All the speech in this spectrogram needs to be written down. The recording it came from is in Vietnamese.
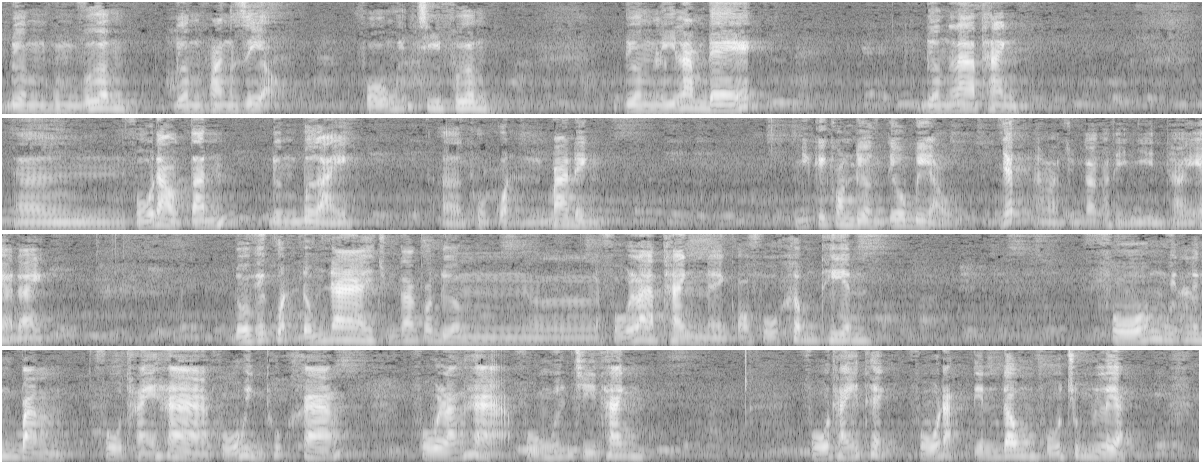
đường Hùng Vương đường Hoàng Diệu phố Nguyễn Tri Phương đường Lý Lam Đế đường La Thành uh, phố Đào Tấn đường Bưởi ở thuộc quận Ba Đình. Những cái con đường tiêu biểu nhất mà chúng ta có thể nhìn thấy ở đây. Đối với quận Đống Đa thì chúng ta có đường phố La Thành này, có phố Khâm Thiên, phố Nguyễn Lương Bằng, phố Thái Hà, phố Huỳnh Thúc Kháng, phố Láng Hạ, phố Nguyễn Trí Thanh, phố Thái Thịnh, phố Đặng Tiến Đông, phố Trung Liệt.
